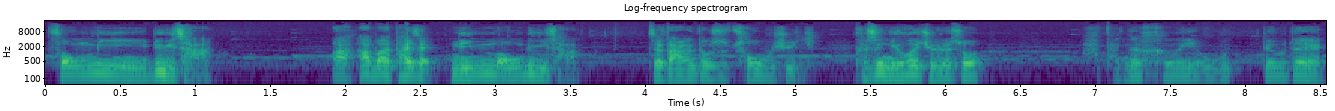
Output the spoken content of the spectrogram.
蜂蜜绿茶。啊，他不排水柠檬绿茶，这当然都是错误讯息。可是你会觉得说，反正喝也无对不对？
